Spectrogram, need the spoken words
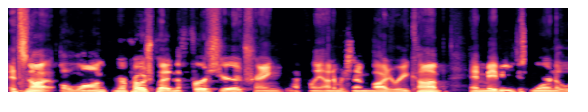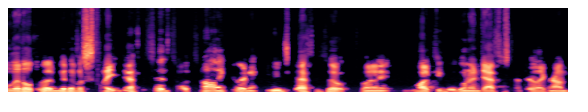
it's not a long-term approach, but in the 1st year of training, definitely 100% body recomp and maybe just more in a little bit of a slight deficit. So it's not like you're in a huge deficit when a lot of people go in a deficit, they're, like, around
